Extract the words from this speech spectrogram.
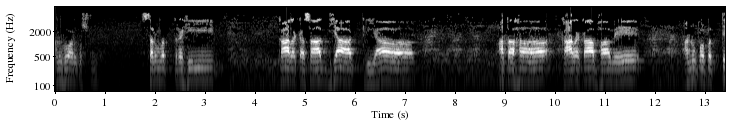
అనుభవానికి వస్తుంది. సర్వత్రహీ కారక సాధ్యా క్రియా అత కారకాభావే అనుపపత్తి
